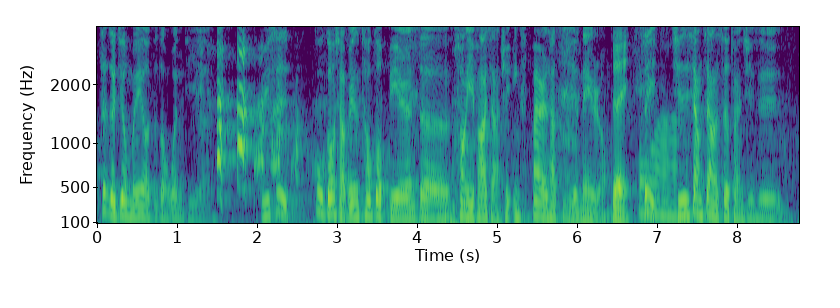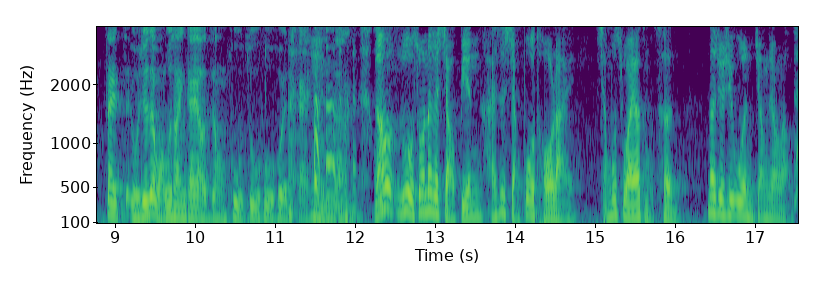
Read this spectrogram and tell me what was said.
这个就没有这种问题了。于是故宫小编透过别人的创意发想去 inspire 他自己的内容。对，所以其实像这样的社团，其实。在，我觉得在网络上应该要有这种互助互惠的概念。然后，如果说那个小编还是想破头来，想不出来要怎么蹭，那就去问江江老师。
